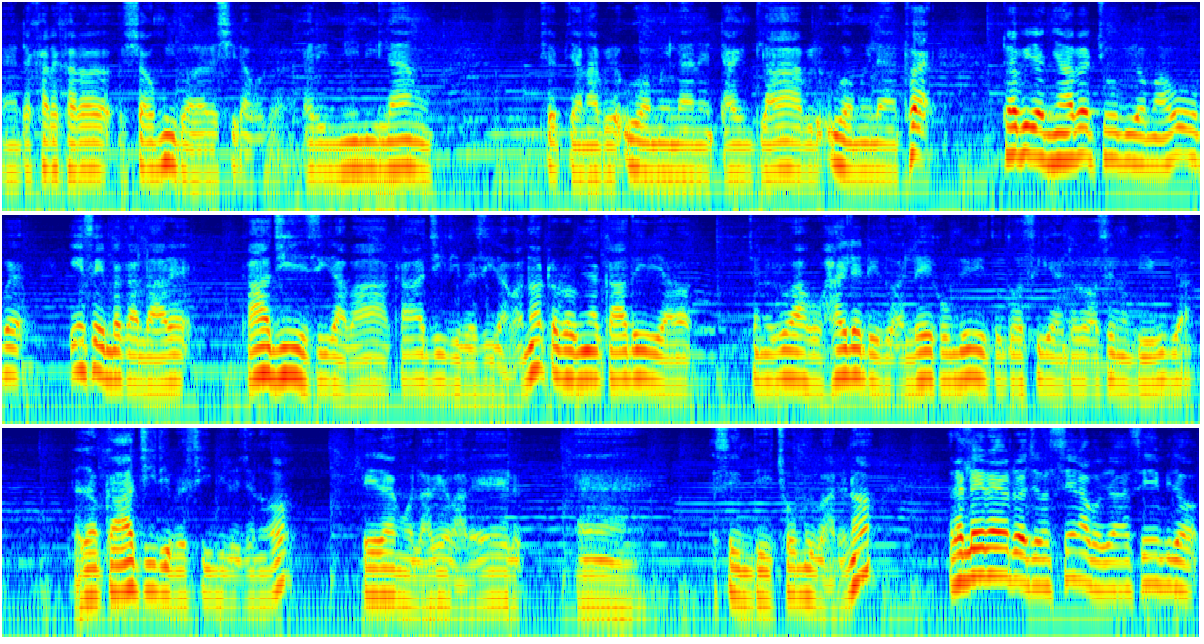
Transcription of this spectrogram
အဲတခါတခါတော့ရှောင်မိသွားတာလည်းရှိတာပေါ့ဗျာအဲ့ဒီမီနီလမ်းကိုဖြတ်ပြန်လာပြီးတော့ဦးအောင်မင်းလမ်းနဲ့တိုင်လာပြီးတော့ဦးအောင်မင်းလမ်းထွက်ထွက်ပြီးတော့ညာဘက်ချိုးပြီးတော့မှဟိုဘက်အင်းစိန်ဘက်ကလာတဲ့ ကားကြီးတွေစီးတာပါကားကြီးတွေပဲစီးတာပါเนาะတော်တော်များကားသေးတွေကတော့ကျွန်တော်တို့ကဟို highlight တွေဆိုအလေကုန်လေးတွေတော်တော်စီးရင်တော်တော်အဆင်မပြေဘူးဗျာဒါကြောင့်ကားကြီးတွေပဲစီးပြီးလို့ကျွန်တော်လေးတန်းကိုလာခဲ့ပါတယ်လို့အဲအဆင်ပြေချုံးမိပါတယ်เนาะအဲ့ဒါလေးတန်းတော့ကျွန်တော်ဆင်းလာပါဗျာဆင်းပြီးတော့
